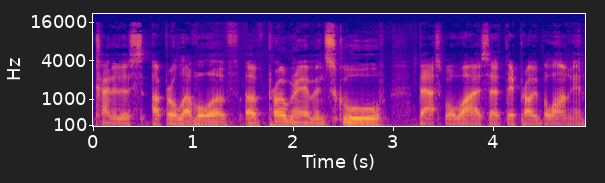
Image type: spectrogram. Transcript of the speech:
kind of this upper level of, of program and school basketball wise that they probably belong in.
